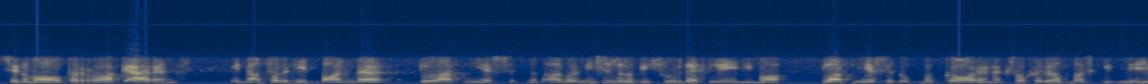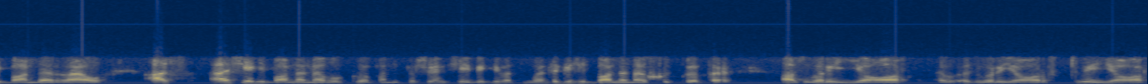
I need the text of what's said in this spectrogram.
sien nou maar op 'n rak ergens en dan sal ek die bande plat neersit met ander nie soos hulle op die voertuig lê nie maar plat neersit op mekaar en ek sal gereeld miskien nie die bande ruil as as jy die bande nou wil koop want die persoon sê weet jy wat moontlik is die bande nou goedkoper as oor 'n jaar is oor 'n jaar of 2 jaar.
